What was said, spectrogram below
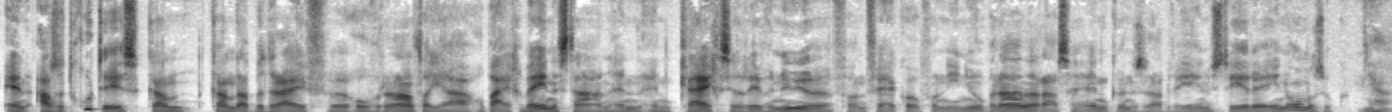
en als het goed is, kan, kan dat bedrijf uh, over een aantal jaar op eigen benen staan. En, en krijgen ze revenue van verkoop van die nieuwe bananenrassen. En kunnen ze dat weer investeren in onderzoek. Ja.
